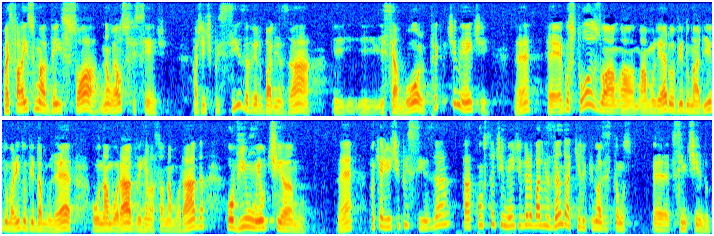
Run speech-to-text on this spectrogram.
Mas falar isso uma vez só não é o suficiente. A gente precisa verbalizar esse amor frequentemente. Né? É, é gostoso a, a, a, mulher ouvir do marido, o marido ouvir da mulher, ou o namorado em relação à namorada, ouvir um eu te amo. Né? Porque a gente precisa estar constantemente verbalizando aquilo que nós estamos é, sentindo.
